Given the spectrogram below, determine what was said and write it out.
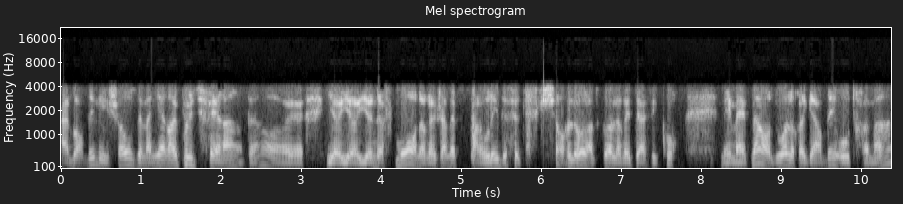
aborder les choses de manière un peu différente. Hein. Euh, il, y a, neuf mois, on n'aurait jamais parlé de cette discussion-là. En tout cas, elle aurait été assez courte. Mais maintenant, on doit le regarder autrement.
